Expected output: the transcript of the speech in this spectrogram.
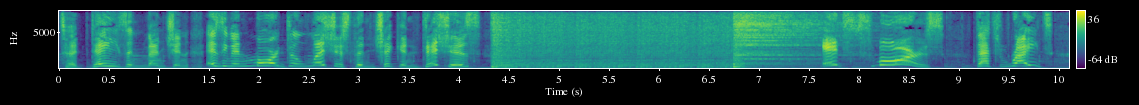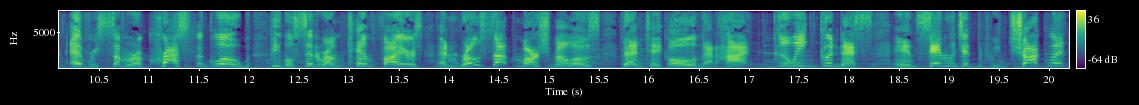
Today's invention is even more delicious than chicken dishes. It's s'mores! That's right! Every summer across the globe, people sit around campfires and roast up marshmallows, then take all of that hot, gooey goodness and sandwich it between chocolate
